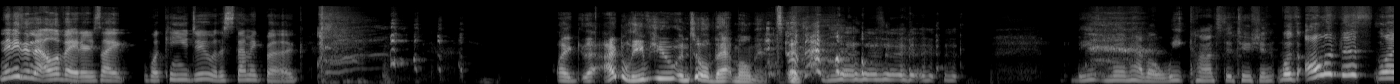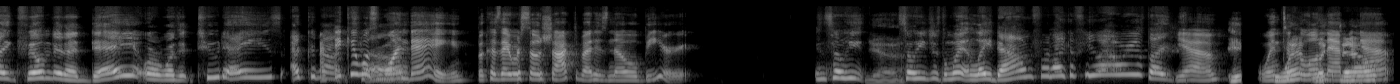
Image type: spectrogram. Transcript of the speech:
and then he's in the elevator. He's like, "What can you do with a stomach bug?" Like I believed you until that moment. these men have a weak constitution. Was all of this like filmed in a day or was it two days? I could not. I think it was one day because they were so shocked about his no beard. And so he, Yeah. so he just went and lay down for like a few hours. Like, Yeah, He went took went, a little laid nappy down, nap.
